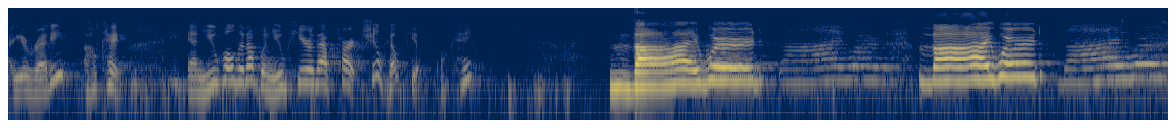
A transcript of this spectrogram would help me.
Are you ready? Okay. And you hold it up when you hear that part. She'll help you. Okay? Thy word, Thy word, thy word thy word,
